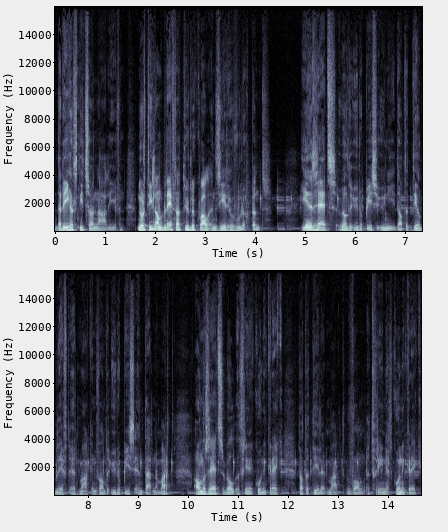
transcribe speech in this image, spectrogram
de regels niet zou naleven. Noord-Ierland blijft natuurlijk wel een zeer gevoelig punt. Enerzijds wil de Europese Unie dat het deel blijft uitmaken van de Europese interne markt. Anderzijds wil het Verenigd Koninkrijk dat het deel uitmaakt van het Verenigd Koninkrijk.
